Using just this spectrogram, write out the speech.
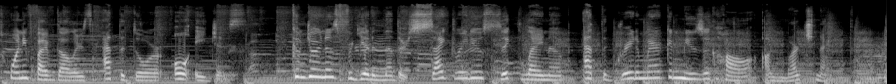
$25 at the door, all ages. Come join us for yet another Psyched Radio Sick lineup at the Great American Music Hall on March 9th.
